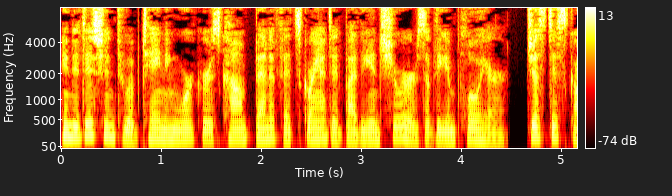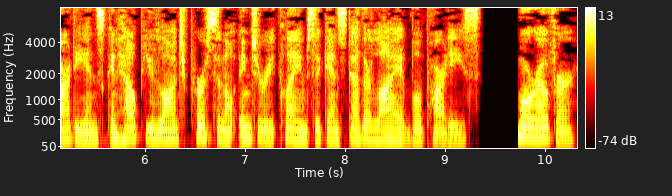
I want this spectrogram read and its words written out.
In addition to obtaining workers' comp benefits granted by the insurers of the employer, Justice Guardians can help you launch personal injury claims against other liable parties. Moreover,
